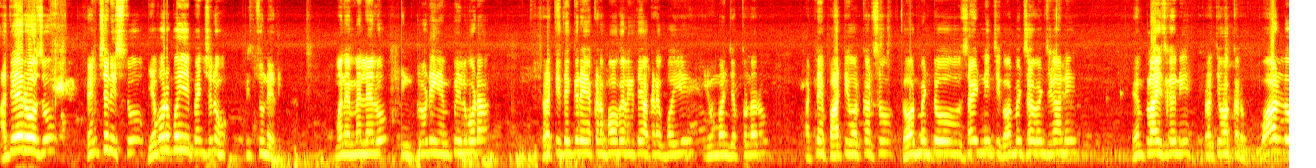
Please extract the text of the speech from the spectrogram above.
అదే రోజు పెన్షన్ ఇస్తూ ఎవరు పోయి పెన్షన్ ఇస్తుండేది? మన ఎమ్మెల్యేలు ఇంక్లూడింగ్ ఎంపీలు కూడా ప్రతి దగ్గర ఎక్కడ పోగలిగితే అక్కడ పోయి ఇవ్వమని చెప్తున్నారు. అట్లే పార్టీ వర్కర్స్ గవర్నమెంట్ సైడ్ నుంచి గవర్నమెంట్ సర్వెంట్స్ కానీ ఎంప్లాయీస్ కానీ ప్రతి ఒక్కరు. వాళ్ళు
